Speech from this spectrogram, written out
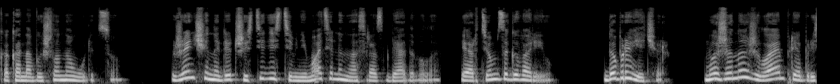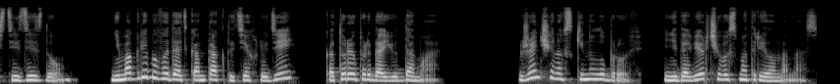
как она вышла на улицу. Женщина лет 60 внимательно нас разглядывала, и Артем заговорил. «Добрый вечер. Мы с женой желаем приобрести здесь дом. Не могли бы вы дать контакты тех людей, которые продают дома? Женщина вскинула бровь и недоверчиво смотрела на нас.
